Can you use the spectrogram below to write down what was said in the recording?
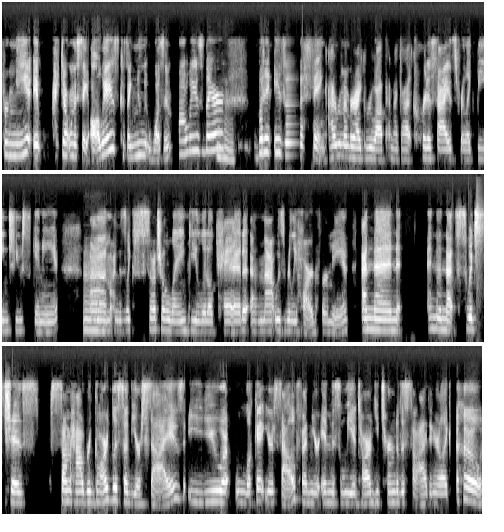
for me it I don't want to say always because I knew it wasn't always there, mm-hmm. but it is a thing. I remember I grew up and I got criticized for like being too skinny. Mm-hmm. Um, I was like such a lanky little kid, and that was really hard for me. And then, and then that switches somehow, regardless of your size, you look at yourself and you're in this leotard, you turn to the side and you're like, oh,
